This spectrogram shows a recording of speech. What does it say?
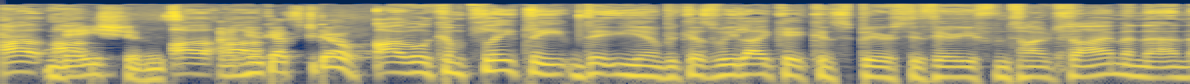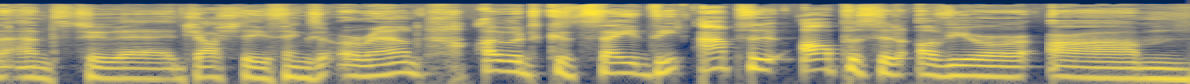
I'll- nations I'll- and I'll- who gets to go? I will completely, you know, because we like a conspiracy theory from time to time and, and, and to uh, josh these things around. I would could say the absolute opposite of your um,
